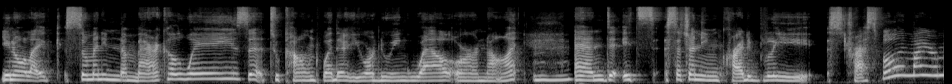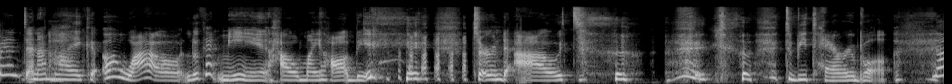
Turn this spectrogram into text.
you know like so many numerical ways to count whether you are doing well or not. Mm-hmm. and it's such an incredibly stressful environment. And i'm like oh wow look at me how my hobby turned out to be terrible. No,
